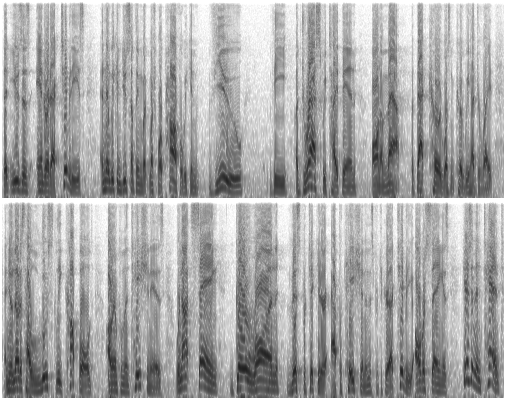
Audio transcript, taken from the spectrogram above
that uses Android activities, and then we can do something much more powerful. We can view the address we type in on a map, but that code wasn't code we had to write. And you'll notice how loosely coupled our implementation is. We're not saying go run this particular application and this particular activity. All we're saying is here's an intent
